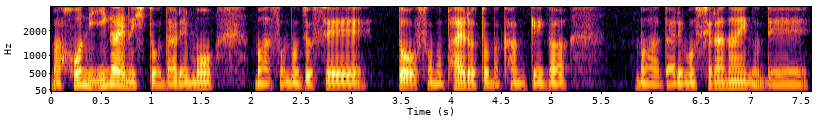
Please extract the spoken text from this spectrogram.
まあ、本人以外の人誰も、まあ、その女性とそのパイロットの関係が、まあ、誰も知らないので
